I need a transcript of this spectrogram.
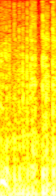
Run!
